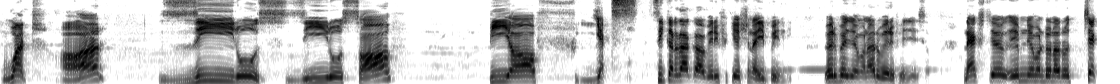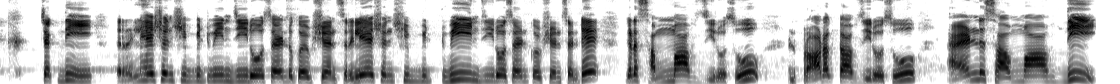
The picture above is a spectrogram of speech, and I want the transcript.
what? Are zeros zeros of p of x ఇక్కడ దాకా వెరిఫికేషన్ అయిపోయింది. వెరిఫై చేయమన్నారు వెరిఫై చేసాం నెక్స్ట్ ఏం చేయమంటున్నారు? Check check the relationship between zeros and coefficients relationship between zeros and coefficients అంటే ఇక్కడ sum of zeros and product of zeros and sum of the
